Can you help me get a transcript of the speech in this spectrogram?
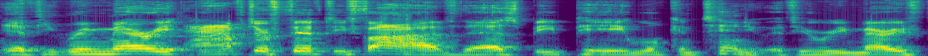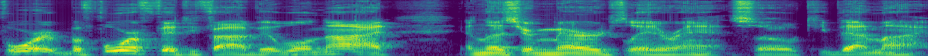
If you remarry after 55, the SBP will continue. If you remarry for, before 55, it will not unless your marriage later ends. So keep that in mind.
